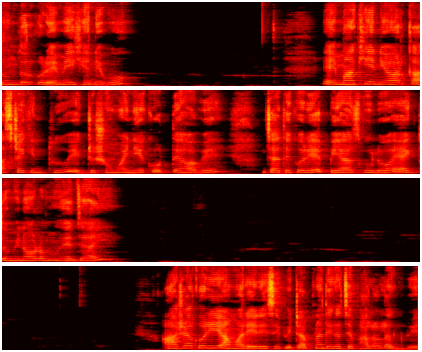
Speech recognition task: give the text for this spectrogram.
সুন্দর করে মেখে নেব। এই মাখিয়ে নেওয়ার কাজটা কিন্তু একটু সময় নিয়ে করতে হবে, যাতে করে পেঁয়াজগুলো একদমই নরম হয়ে যায়। আশা করি আমার এই রেসিপিটা আপনাদের কাছে ভালো লাগবে।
